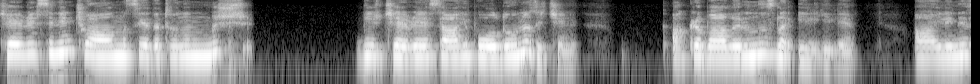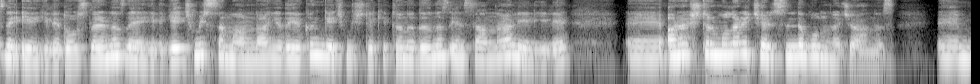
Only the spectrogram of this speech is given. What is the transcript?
çevresinin çoğalması ya da tanınmış bir çevreye sahip olduğunuz için akrabalarınızla ilgili, ailenizle ilgili, dostlarınızla ilgili, geçmiş zamandan ya da yakın geçmişteki tanıdığınız insanlarla ilgili eee, araştırmalar içerisinde bulunacağınız, emm,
